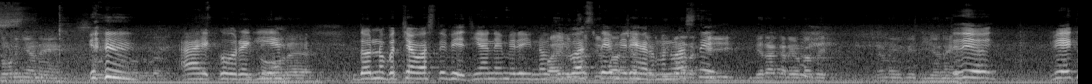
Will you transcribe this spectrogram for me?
ਸੋਹਣੀਆਂ ਨੇ। ਆ ਇੱਕ ਹੋਰ ਹੈਗੀ ਹੈ। ਦੋਨੋਂ ਬੱਚਿਆਂ ਵਾਸਤੇ ਭੇਜੀਆਂ ਨੇ ਮੇਰੇ ਇਨੋਵੀ ਵਾਸਤੇ ਮੇਰੇ ਹਰਮਨ ਵਾਸਤੇ। ਮੇਰਾ ਕਰੇ ਉਹਨਾਂ ਦੇ ਇਹਨਾਂ ਨੇ ਭੇਜੀਆਂ ਨੇ। ਵੇਖ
